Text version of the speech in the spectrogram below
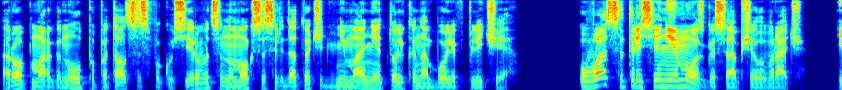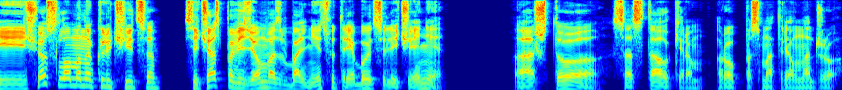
Роб моргнул, попытался сфокусироваться, но мог сосредоточить внимание только на боли в плече. «У вас сотрясение мозга», — сообщил врач. «И еще сломана ключица. Сейчас повезем вас в больницу, требуется лечение». «А что со сталкером?» — Роб посмотрел на Джо.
